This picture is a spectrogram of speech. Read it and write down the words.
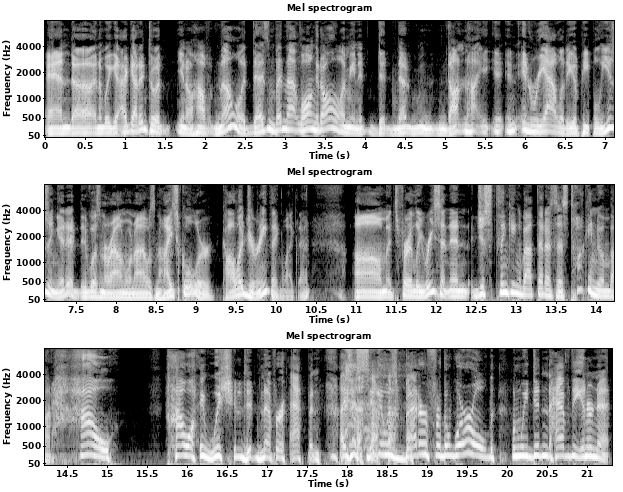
And uh, and we I got into it. You know how no, it hasn't been that long at all. I mean, it did not, not in, in reality of people using it, it. It wasn't around when I was in high school or college or anything like that. Um, it's fairly recent. And just thinking about that as I was talking to him about how how I wish it had never happened. I just think it was better for the world when we didn't have the internet.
